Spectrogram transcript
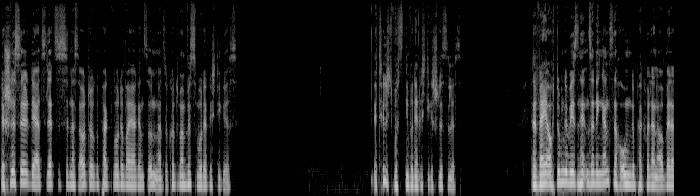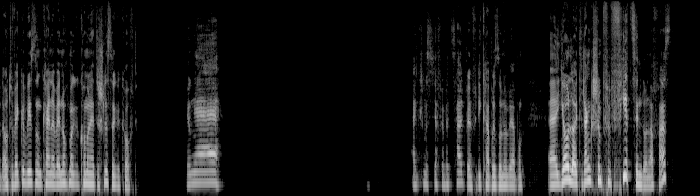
Der Schlüssel, der als letztes in das Auto gepackt wurde, war ja ganz unten, also konnte man wissen, wo der richtige ist. Natürlich wussten die, wo der richtige Schlüssel ist. Das wäre ja auch dumm gewesen, hätten sie den ganz nach oben gepackt, weil dann wäre das Auto weg gewesen und keiner wäre nochmal gekommen und hätte Schlüssel gekauft. Junge! Eigentlich müsste ich dafür bezahlt werden für die Capri-Sonne-Werbung. Äh, yo, Leute, Dankeschön für 14 Dollar fast.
